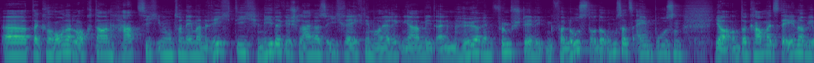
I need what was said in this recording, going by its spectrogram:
äh, der Corona-Lockdown hat sich im Unternehmen richtig niedergeschlagen. Also ich rechne im heurigen Jahr mit einem höheren fünfstelligen Verlust oder Umsatzeinbußen. Ja, und da kann man jetzt eh noch, wie,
